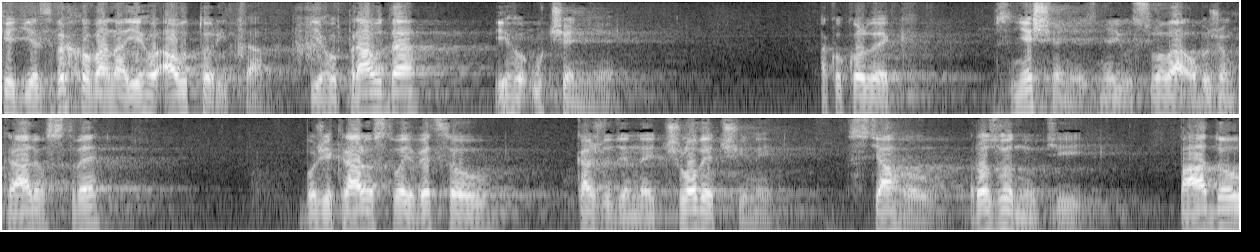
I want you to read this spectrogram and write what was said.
keď je zvrchovaná jeho autorita, jeho pravda, jeho učenie. Akokoľvek vznešenie znejú slova o Božom kráľovstve, Božie kráľovstvo je vecou každodennej človečiny, vzťahov, rozhodnutí, pádov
